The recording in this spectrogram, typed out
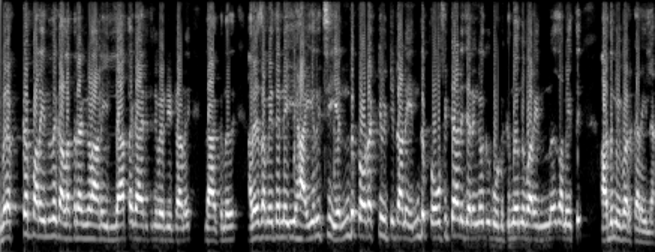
ഇവരൊക്കെ പറയുന്നത് കള്ളത്തരങ്ങളാണ് ഇല്ലാത്ത കാര്യത്തിന് വേണ്ടിയിട്ടാണ് ഇതാക്കുന്നത്. അതേ സമയത്ത് തന്നെ ഈ ഹൈറിച്ച് എന്ത് പ്രൊഡക്റ്റ് വിറ്റിട്ടാണ് എന്ത് പ്രോഫിറ്റ് ആണ് ജനങ്ങൾക്ക് കൊടുക്കുന്നതെന്ന് പറയുന്ന സമയത്ത് അതും ഇവർക്കറിയില്ല.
